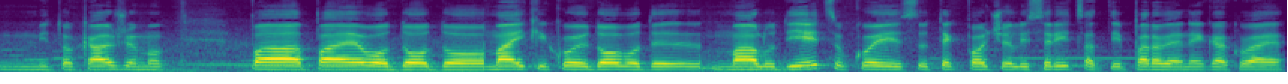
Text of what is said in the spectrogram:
mi to kažemo, pa, pa evo do, do majki koji dovode malu djecu koji su tek počeli sricati prve nekakve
